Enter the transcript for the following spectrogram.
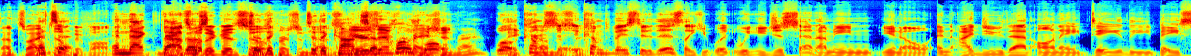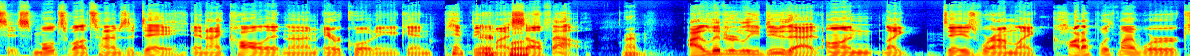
That's what That's I tell it. people all the And time. that- that That's goes what a good to the- salesperson to the does. concept Here's close, well, information. right? Well, it your own comes it comes basically to this, like you, what, what you just said. I mean, you know, and I do that on a daily basis, multiple times a day, and I call it, and I'm air quoting again, pimping Air quotes. myself out. Right. I literally do that on like days where I'm like caught up with my work,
